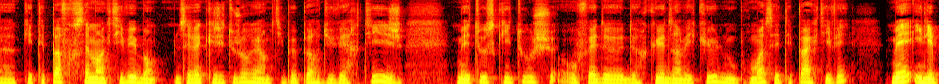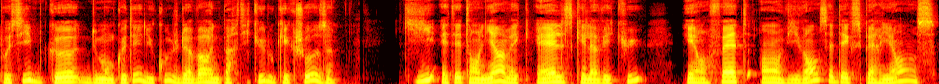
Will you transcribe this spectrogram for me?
euh, qui n'était pas forcément activé. Bon, c'est vrai que j'ai toujours eu un petit peu peur du vertige, mais tout ce qui touche au fait de, reculer dans un véhicule, pour moi, ce n'était pas activé. Mais il est possible que de mon côté, du coup, je dois avoir une particule ou quelque chose qui était en lien avec elle, ce qu'elle a vécu. Et en fait, en vivant cette expérience,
